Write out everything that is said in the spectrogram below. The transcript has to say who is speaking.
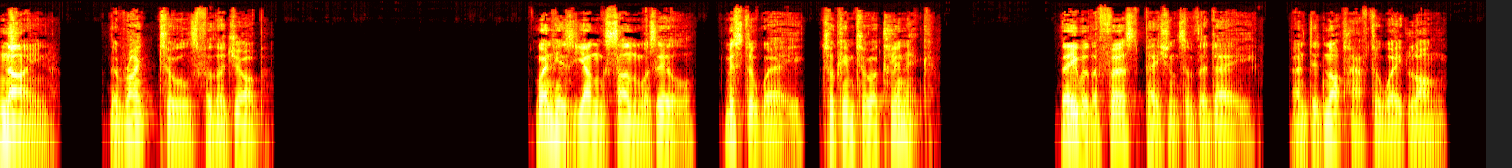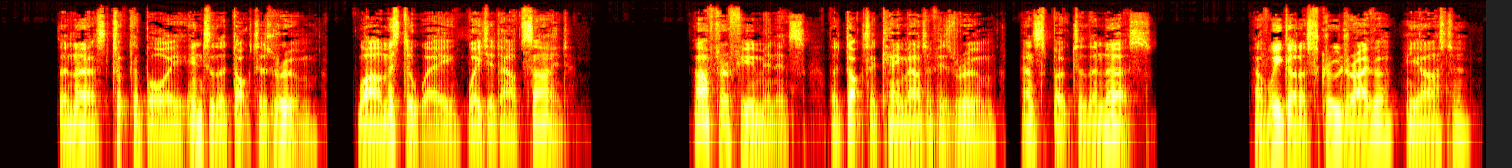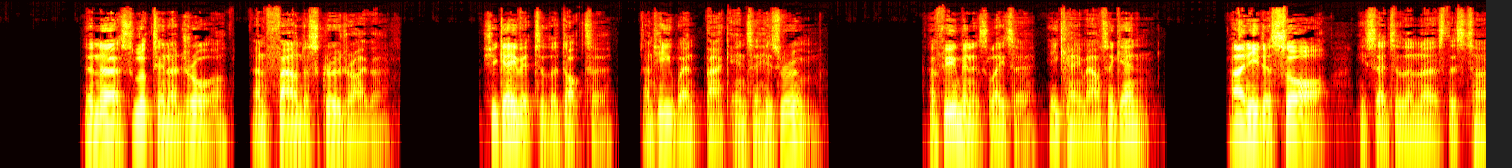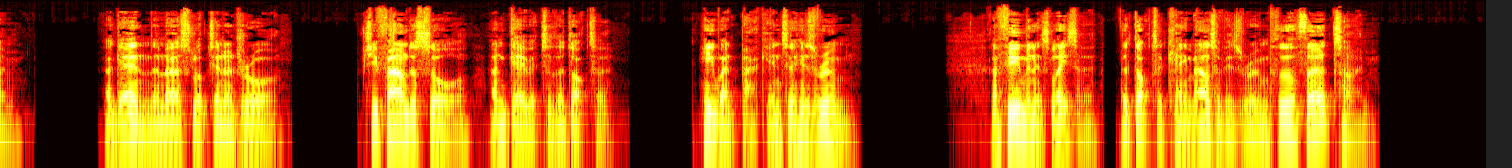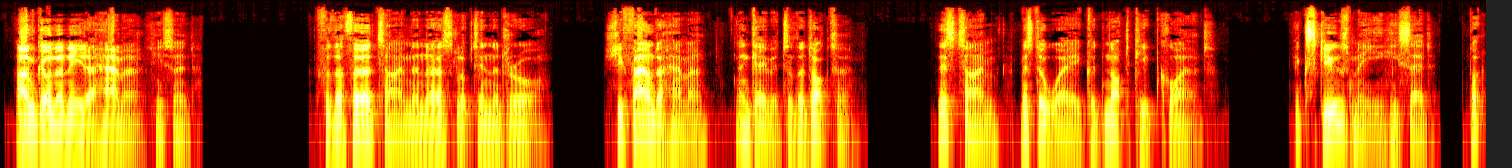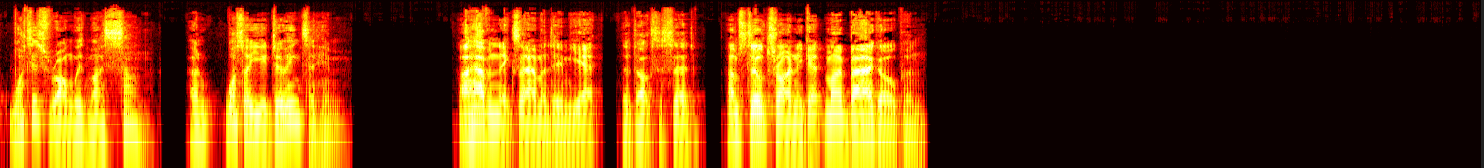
Speaker 1: 9. The right tools for the job. When his young son was ill, Mr. Way took him to a clinic. They were the first patients of the day and did not have to wait long. The nurse took the boy into the doctor's room while Mr. Way waited outside. After a few minutes, the doctor came out of his room and spoke to the nurse. Have we got a screwdriver? he asked her. The nurse looked in a drawer and found a screwdriver. She gave it to the doctor, and he went back into his room. A few minutes later, he came out again. I need a saw, he said to the nurse this time. Again, the nurse looked in a drawer. She found a saw and gave it to the doctor. He went back into his room. A few minutes later, the doctor came out of his room for the third time. I'm going to need a hammer, he said. For the third time, the nurse looked in the drawer. She found a hammer and gave it to the doctor. This time, Mr. Way could not keep quiet. Excuse me, he said, but what is wrong with my son? And what are you doing to him? I haven't examined him yet, the doctor said. I'm still trying to get my bag open.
